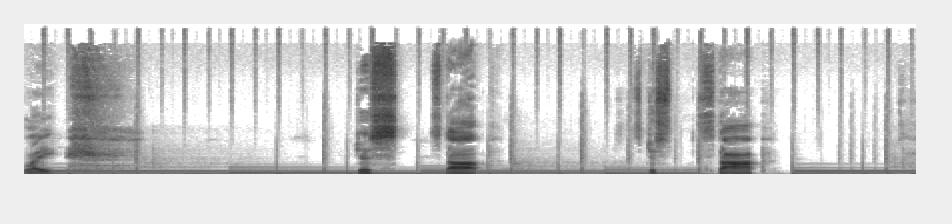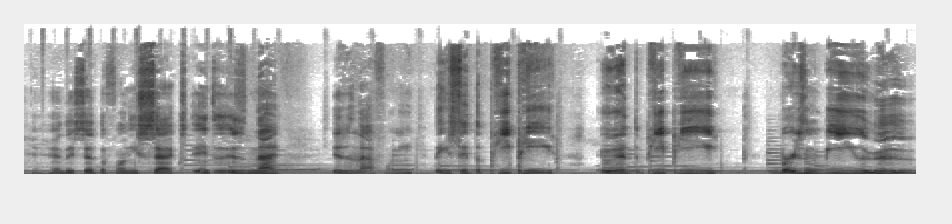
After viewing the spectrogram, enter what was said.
Like just stop. Just stop. And they said the funny sex. Isn't that isn't that funny? They said the pee pee. Uh, the pee pee. Birds and bees. Uh,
